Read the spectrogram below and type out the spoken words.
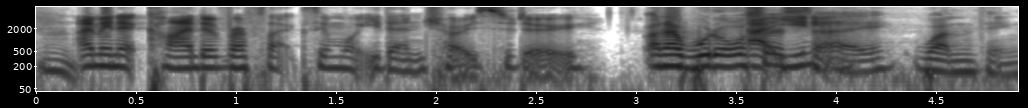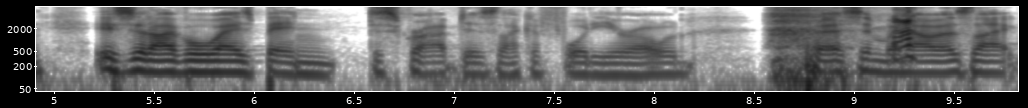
Mm. I mean, it kind of reflects in what you then chose to do. And I would also say one thing is that I've always been described as like a 40 year old person when I was like,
